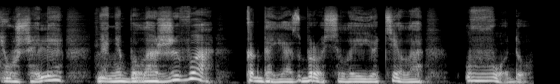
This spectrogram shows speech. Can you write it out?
Неужели няня была жива, когда я сбросила ее тело в воду?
